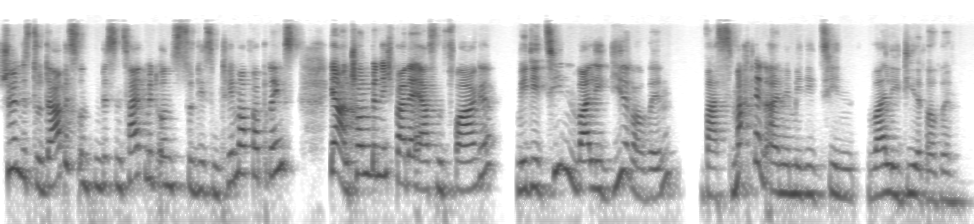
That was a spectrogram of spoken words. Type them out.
Schön, dass du da bist und ein bisschen Zeit mit uns zu diesem Thema verbringst. Ja, und schon bin ich bei der ersten Frage. Medizinvalidiererin. Was macht denn eine Medizinvalidiererin?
